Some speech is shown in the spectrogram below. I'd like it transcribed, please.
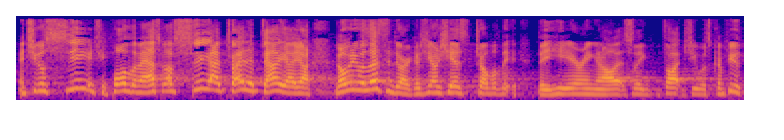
And she goes, see, and she pulled the mask off. See, I'm trying to tell you. nobody would listen to her because, you know, she has trouble the, the, hearing and all that. So they thought she was confused.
